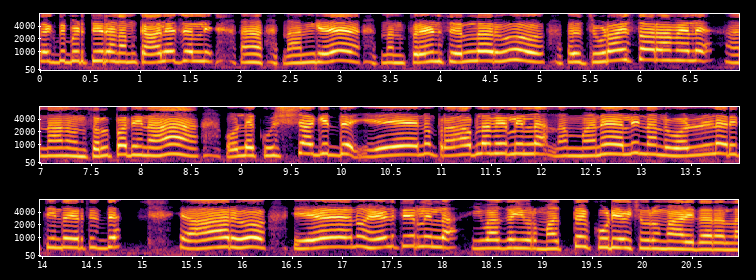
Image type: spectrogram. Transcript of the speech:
ತೆಗೆದು ಬಿಡ್ತೀರಾ ನಮ್ಮ ಕಾಲೇಜಲ್ಲಿ? ನನ್ಗೆ ನನ್ನ ಫ್ರೆಂಡ್ಸ್ ಎಲ್ಲರೂ ಆ, ಚುಡಾಯಿಸ್ತಾರ ಆಮೇಲೆ ಆ, ನಾನು ಒಂದು ಸ್ವಲ್ಪ ದಿನ ಒಳ್ಳೆ ಖುಷಿಯಾಗಿದ್ದೆ. ಏನು ಪ್ರಾಬ್ಲಮ್ ಇರಲಿಲ್ಲ. ನಮ್ಮ ಮನೆಯಲ್ಲಿ ನಾನು ಒಳ್ಳೆ ರೀತಿಯಿಂದ ಇರ್ತಿದ್ದೆ. ಯಾರು ಏನು ಹೇಳ್ತಿರ್ಲಿಲ್ಲ. ಇವಾಗ ಇವ್ರು ಮತ್ತೆ ಕುಡಿಯೋಕೆ ಶುರು ಮಾಡಿದಾರಲ್ಲ,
